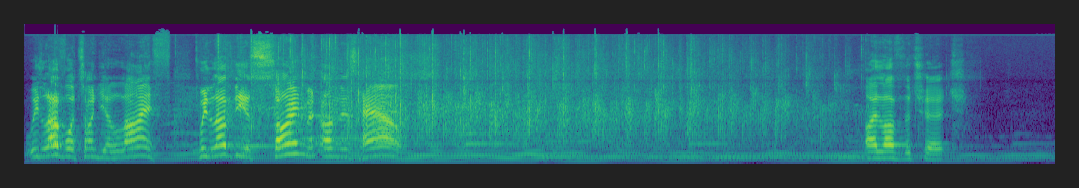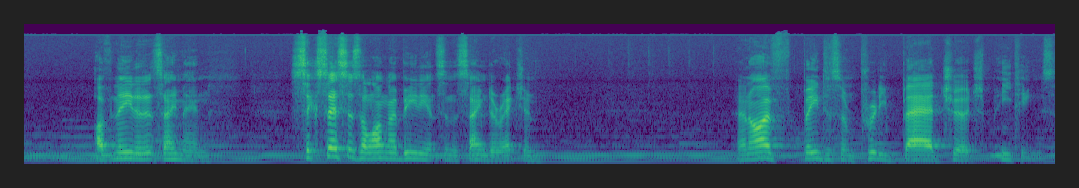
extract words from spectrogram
We love what's on your life. We love the assignment on this house. I love the church. I've needed its amen. Success is a long obedience in the same direction. And I've been to some pretty bad church meetings.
